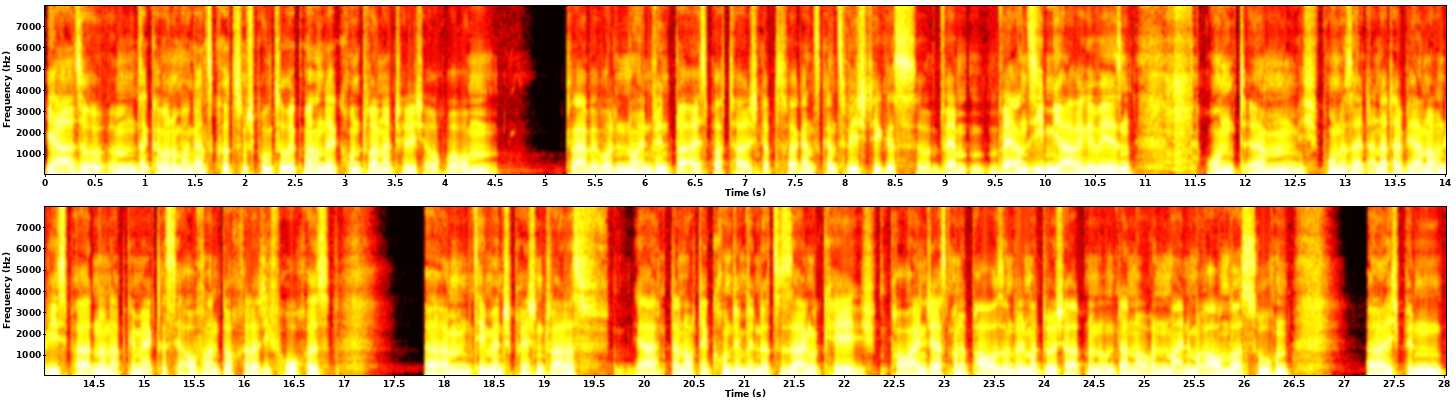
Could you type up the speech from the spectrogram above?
Ja, also ähm, dann können wir noch mal einen ganz kurzen Sprung zurück machen. Der Grund war natürlich auch, warum Klar, wir wollten einen neuen Wind bei Eisbachtal. Ich glaube, das war ganz, ganz wichtig. Es äh, wär, wären sieben Jahre gewesen. Und ähm, ich wohne seit anderthalb Jahren auch in Wiesbaden und habe gemerkt, dass der Aufwand doch relativ hoch ist. Ähm, dementsprechend war das ja dann auch der Grund im Winter zu sagen, okay, ich brauche eigentlich erstmal eine Pause und will mal durchatmen und dann auch in meinem Raum was suchen. Äh, ich bin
